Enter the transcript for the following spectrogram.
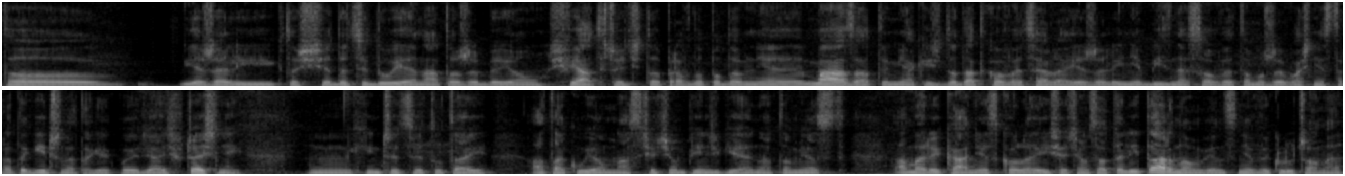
to jeżeli ktoś się decyduje na to, żeby ją świadczyć, to prawdopodobnie ma za tym jakieś dodatkowe cele, jeżeli nie biznesowe, to może właśnie strategiczne, tak jak powiedziałeś wcześniej. Mm, Chińczycy tutaj atakują nas siecią 5G, natomiast Amerykanie z kolei siecią satelitarną, więc niewykluczone,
